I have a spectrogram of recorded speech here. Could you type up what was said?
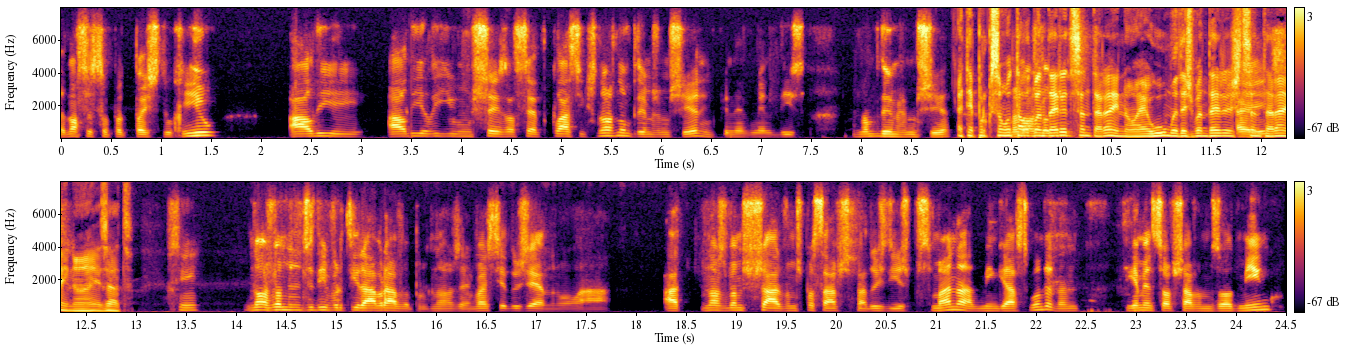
a nossa sopa de peixe do rio. Há ali há ali, ali uns 6 ou 7 clássicos, nós não podemos mexer, independentemente disso, não podemos mexer. Até porque são a Mas tal bandeira vamos- de Santarém, não é? Uma das bandeiras de É Santarém, não é? Exato. Sim. Nós vamos nos divertir à brava, porque nós é, vai ser do género. Há, há- nós vamos fechar, vamos passar a fechar dois dias por semana, a domingo e à segunda. Antigamente só fechávamos ao domingo,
